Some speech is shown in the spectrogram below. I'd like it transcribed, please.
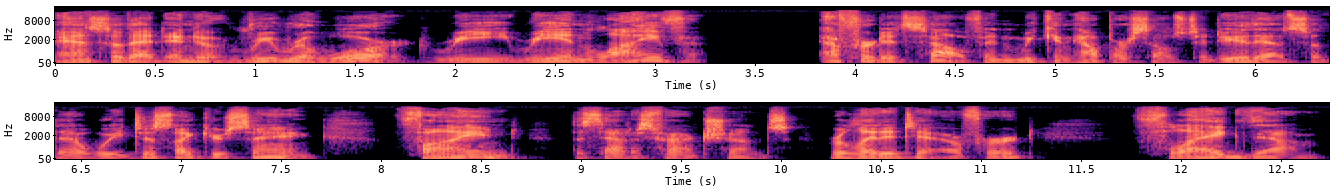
And so that and to re-reward, re re-enliven effort itself. And we can help ourselves to do that so that we, just like you're saying, find the satisfactions related to effort, flag them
